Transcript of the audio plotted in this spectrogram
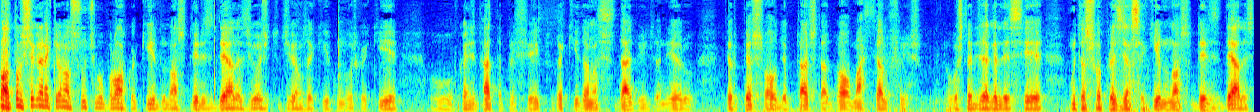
Bom, estamos chegando aqui ao nosso último bloco aqui do nosso deles e delas e hoje tivemos aqui conosco aqui o candidato a prefeito daqui da nossa cidade do Rio de Janeiro, pelo pessoal, o deputado estadual Marcelo Freixo. Eu gostaria de agradecer muito a sua presença aqui no nosso deles e delas.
